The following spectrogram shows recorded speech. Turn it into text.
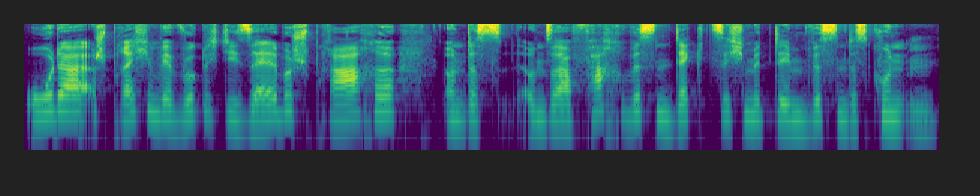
Oder sprechen wir wirklich dieselbe Sprache und das, unser Fachwissen deckt sich mit dem Wissen des Kunden?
